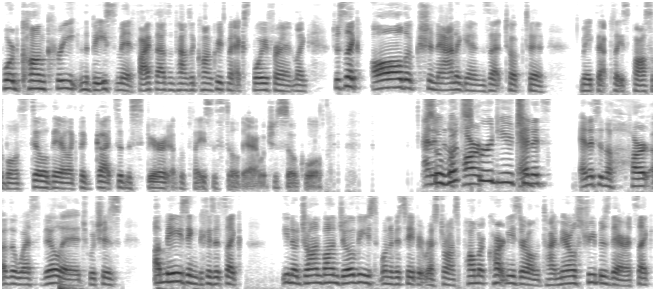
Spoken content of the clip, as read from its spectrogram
poured concrete in the basement, five thousand pounds of concrete. My ex boyfriend, like just like all the shenanigans that took to make that place possible. It's still there. Like the guts and the spirit of the place is still there, which is so cool. And so what heart, spurred you to? And it's and it's in the heart of the West Village, which is amazing because it's like you know, John Bon Jovi's one of his favorite restaurants. Paul McCartney's there all the time. Meryl Streep is there. It's like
